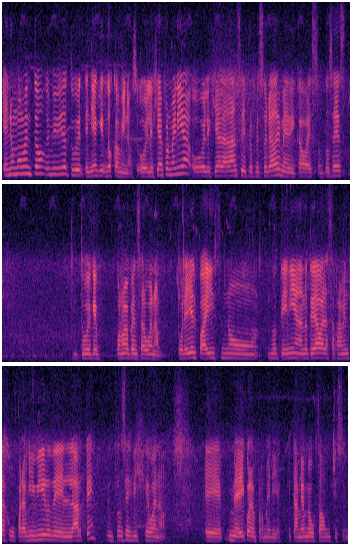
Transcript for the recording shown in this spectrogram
En un momento de mi vida tuve, tenía que, dos caminos, o elegía enfermería o elegía la danza y el profesorado y me dedicaba a eso. Entonces tuve que ponerme a pensar, bueno, por ahí el país no, no, tenía, no te daba las herramientas como para vivir del arte. Entonces dije, bueno, eh, me dedico a la enfermería, que también me gustaba muchísimo.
